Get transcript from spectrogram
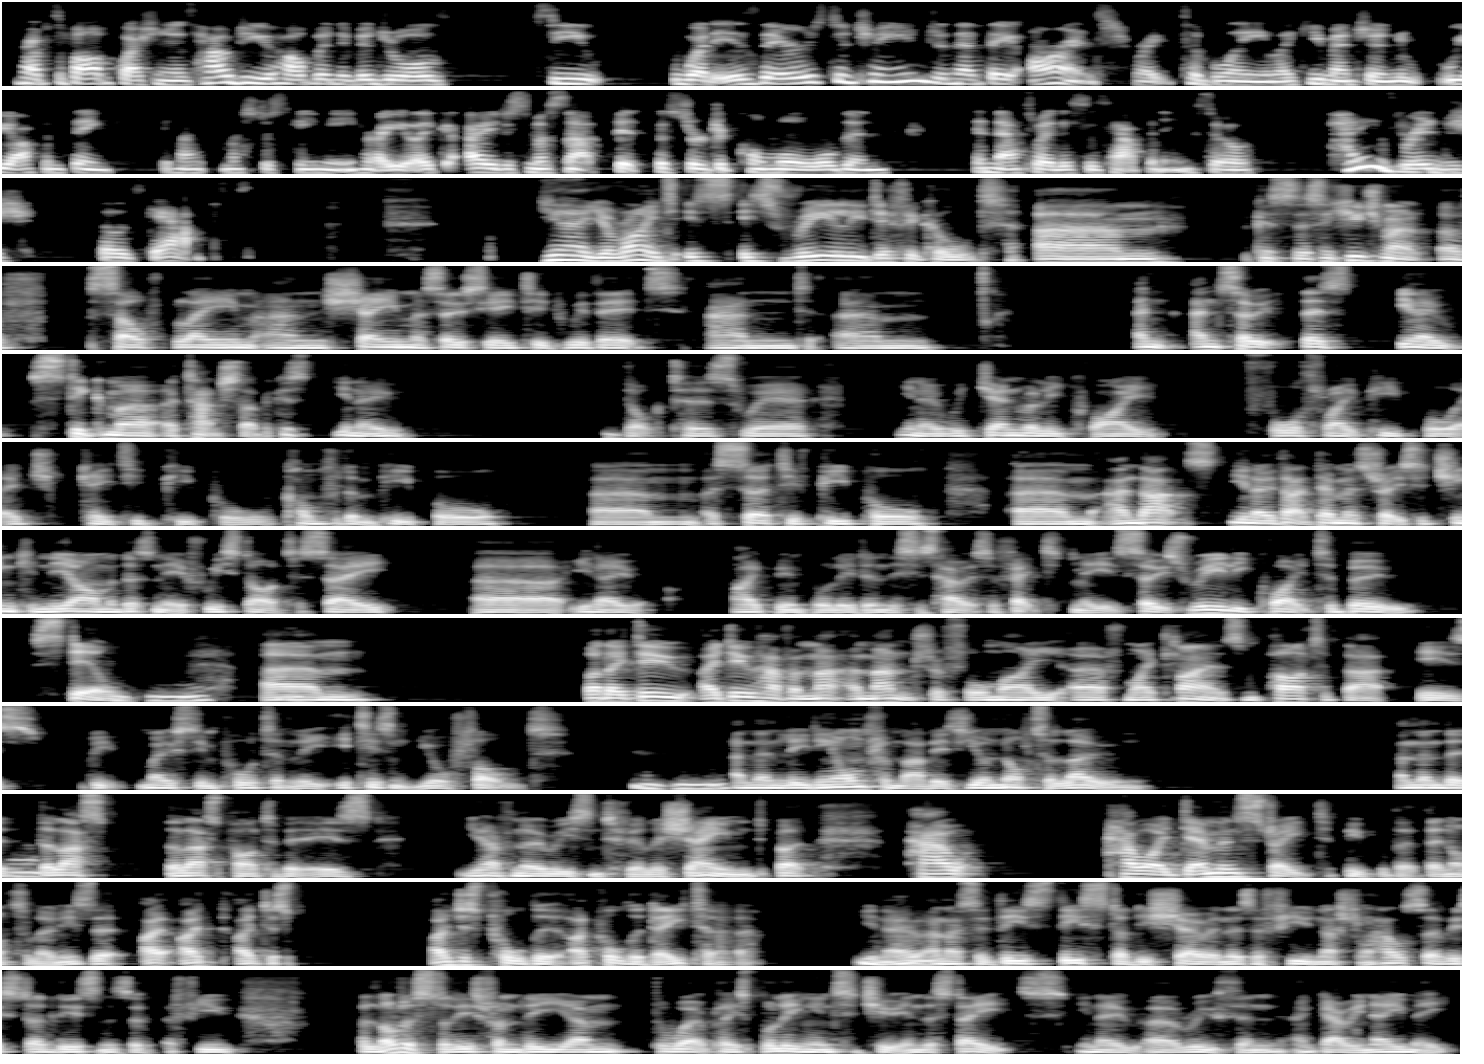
perhaps the follow-up question is how do you help individuals see what is theirs to change and that they aren't right to blame like you mentioned we often think it must just be me right like i just must not fit the surgical mold and and that's why this is happening so how do you bridge yeah. those gaps yeah, you're right. It's it's really difficult um, because there's a huge amount of self blame and shame associated with it, and um, and and so there's you know stigma attached to that because you know doctors we're you know we're generally quite forthright people, educated people, confident people, um, assertive people, um, and that's you know that demonstrates a chink in the armor, doesn't it? If we start to say, uh, you know, I've been bullied and this is how it's affected me. So it's really quite taboo still. Mm-hmm. Um, but I do I do have a, ma- a mantra for my uh, for my clients, and part of that is most importantly, it isn't your fault. Mm-hmm. And then leading on from that is you're not alone. And then the, yeah. the last the last part of it is you have no reason to feel ashamed. But how how I demonstrate to people that they're not alone is that I I, I just I just pull the I pull the data you know and i said these these studies show and there's a few national health service studies and there's a, a few a lot of studies from the um, the workplace bullying institute in the states you know uh, ruth and, and gary Namie.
